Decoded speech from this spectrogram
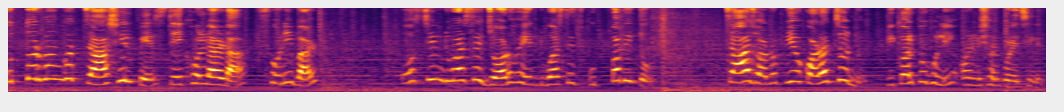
উত্তরবঙ্গ চা শিল্পের স্টেক হোল্ডাররা শনিবার পশ্চিম ডুয়ার্সে জড় হয়ে ডুয়ার্সে উৎপাদিত চা জনপ্রিয় করার জন্য বিকল্পগুলি অন্বেষণ করেছিলেন।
